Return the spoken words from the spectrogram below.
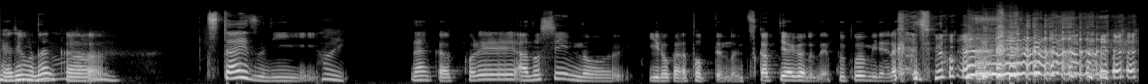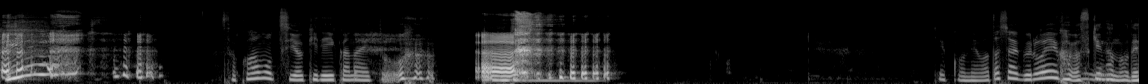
いやでもなんかうん。伝えずに、はい。なんかこれあのシーンの色から撮ってんのに使ってやがるぜ、ププみたいな感じの。そこはもう強気でいかないと。あ結構ね私はグロ映画が好きなので、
